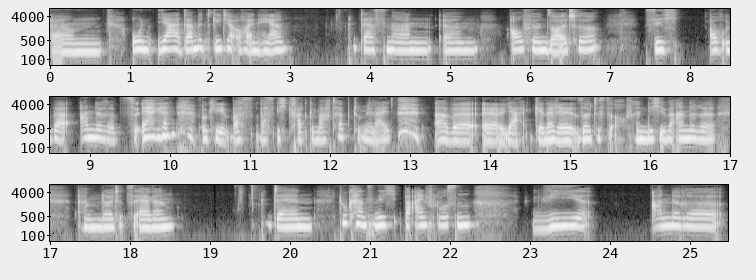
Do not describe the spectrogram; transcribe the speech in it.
Ähm, und ja, damit geht ja auch einher, dass man ähm, aufhören sollte, sich auch über andere zu ärgern. Okay, was, was ich gerade gemacht habe, tut mir leid. Aber äh, ja, generell solltest du aufhören, dich über andere ähm, Leute zu ärgern denn du kannst nicht beeinflussen, wie andere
